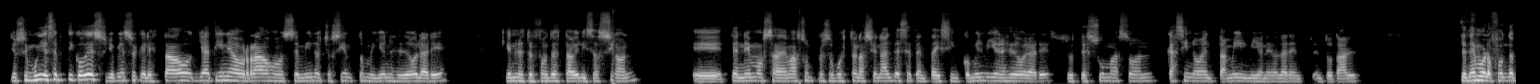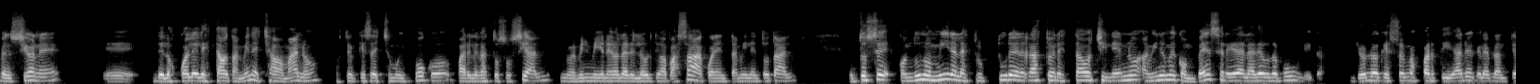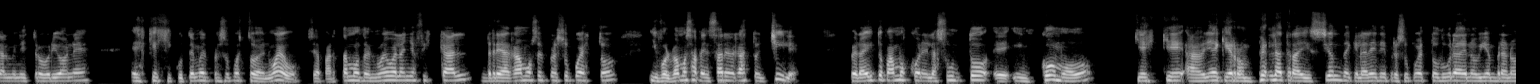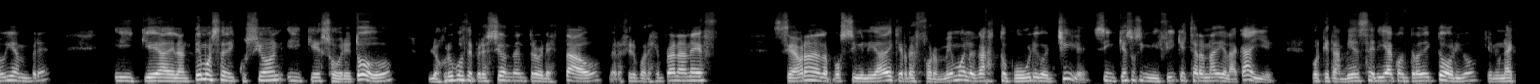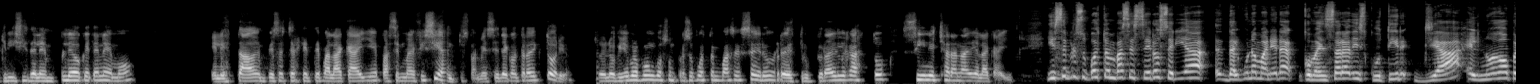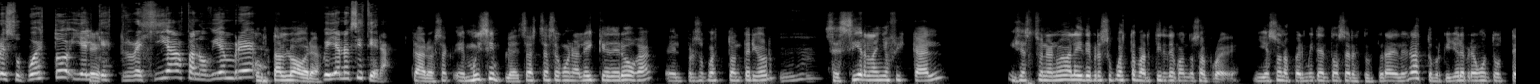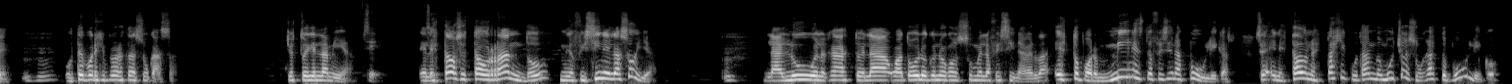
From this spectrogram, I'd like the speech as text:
Yo soy muy escéptico de eso, yo pienso que el Estado ya tiene ahorrados 11.800 millones de dólares, que es nuestro fondo de estabilización, eh, tenemos además un presupuesto nacional de 75 mil millones de dólares. Si usted suma, son casi 90 mil millones de dólares en, total. Tenemos los fondos de pensiones, eh, de los cuales el Estado también ha echado mano, usted que se ha hecho muy poco para el gasto social, 9 mil millones de dólares la última pasada, 40 mil en total. Entonces, cuando uno mira la estructura del gasto del Estado chileno, a mí no me convence la idea de la deuda pública. Yo lo que soy más partidario que le planteé al ministro Briones es que ejecutemos el presupuesto de nuevo. O sea, partamos de nuevo el año fiscal, rehagamos el presupuesto y volvamos a pensar el gasto en Chile. Pero ahí topamos con el asunto eh, incómodo, que es que habría que romper la tradición de que la ley de presupuesto dura de noviembre a noviembre y que adelantemos esa discusión y que sobre todo los grupos de presión dentro del Estado, me refiero por ejemplo a la NEF, se abran a la posibilidad de que reformemos el gasto público en Chile, sin que eso signifique echar a nadie a la calle, porque también sería contradictorio que en una crisis del empleo que tenemos, el Estado empieza a echar gente para la calle para ser más eficientes. También sería contradictorio. Entonces, lo que yo propongo es un presupuesto en base cero, reestructurar el gasto sin echar a nadie a la calle. Y ese presupuesto en base cero sería, de alguna manera, comenzar a discutir ya el nuevo presupuesto y el que regía hasta noviembre. Cortarlo ahora. Que ya no existiera. Claro, es muy simple. Se hace una ley que deroga el presupuesto anterior, se cierra el año fiscal y se hace una nueva ley de presupuesto a partir de cuando se apruebe. Y eso nos permite entonces reestructurar el gasto, porque yo le pregunto a usted, usted por ejemplo ahora está en su casa, yo estoy en la mía. Sí. El Estado se está ahorrando mi oficina y la suya. La luz, el gasto, el agua, todo lo que uno consume en la oficina, ¿verdad? Esto por miles de oficinas públicas. O sea, el Estado no está ejecutando mucho de su gasto público.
